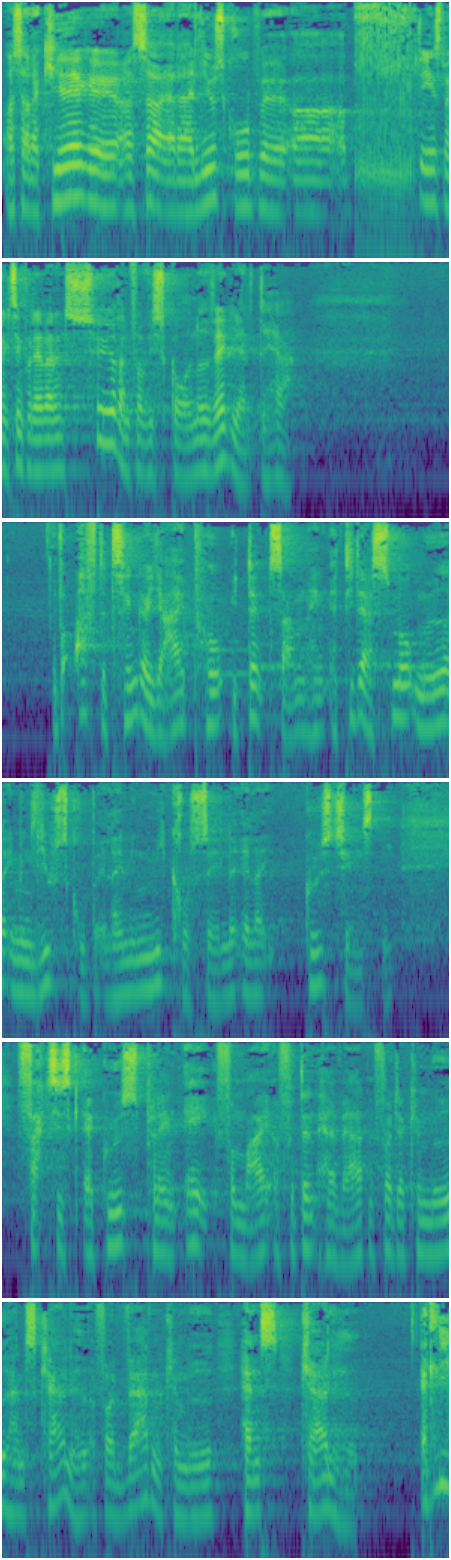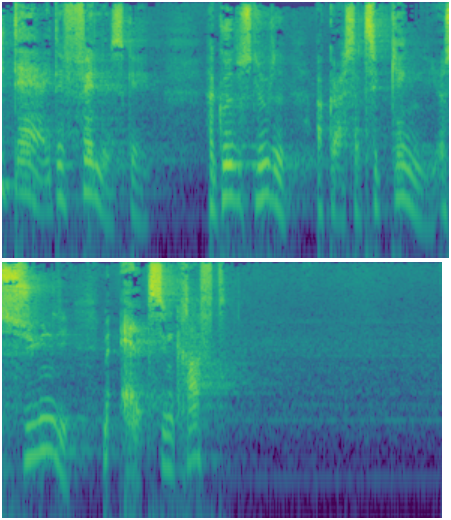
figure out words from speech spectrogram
og så er der kirke, og så er der livsgruppe, og, og pff, det eneste, man kan tænke på, det er, hvordan søren får vi skåret noget væk i alt det her. Hvor ofte tænker jeg på i den sammenhæng, at de der små møder i min livsgruppe, eller i min mikrocelle, eller i gudstjenesten, faktisk er Guds plan A for mig og for den her verden, for at jeg kan møde hans kærlighed, og for at verden kan møde hans kærlighed. At lige der i det fællesskab, har Gud besluttet at gøre sig tilgængelig og synlig med al sin kraft.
